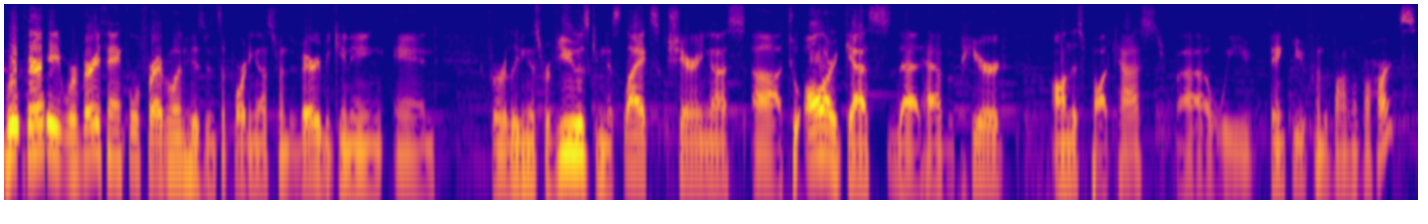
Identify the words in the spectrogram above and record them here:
We're very we're very thankful for everyone who's been supporting us from the very beginning and for leaving us reviews, giving us likes, sharing us. Uh, to all our guests that have appeared on this podcast, uh, we thank you from the bottom of our hearts.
